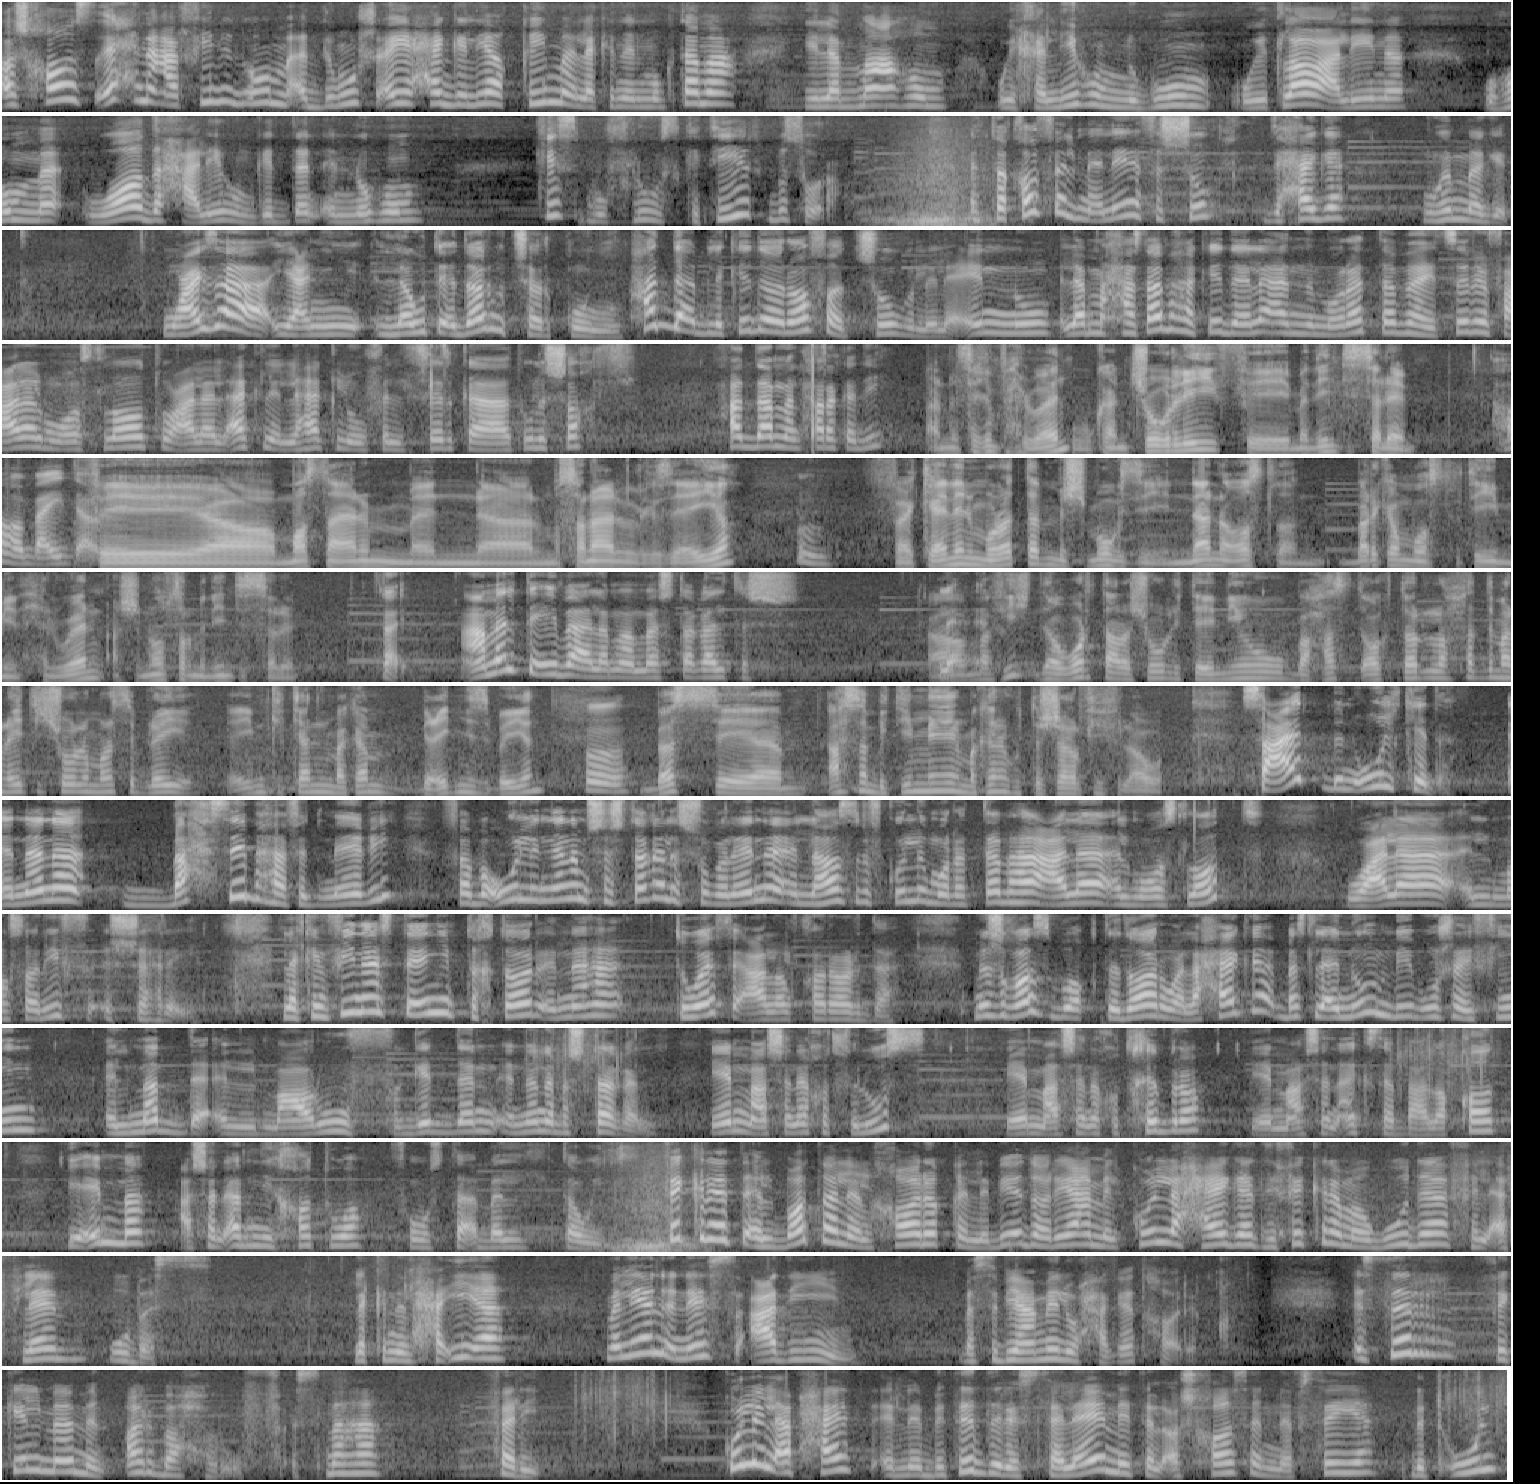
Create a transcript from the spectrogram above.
أشخاص إحنا عارفين انهم ما قدموش أي حاجة ليها قيمة لكن المجتمع يلمعهم ويخليهم نجوم ويطلعوا علينا وهم واضح عليهم جدا إنهم كسبوا فلوس كتير بسرعة. الثقافة المالية في الشغل دي حاجة مهمة جدا. وعايزة يعني لو تقدروا تشاركوني حد قبل كده رفض شغل لأنه لما حسبها كده لقى إن المرتب هيتصرف على المواصلات وعلى الأكل اللي هاكله في الشركة طول الشهر؟ حد عمل الحركة دي؟ أنا ساكن في حلوان وكان شغلي في مدينة السلام. آه بعيد قوي في آه، مصنع يعني من آه، المصانع الغذائية. فكان المرتب مش مجزي إن أنا أصلا بركب مواصلتين من حلوان عشان أوصل مدينة السلام. طيب عملت إيه بقى لما ما اشتغلتش؟ لا. آه مفيش دورت على شغل تاني وبحثت أكتر لحد ما لقيت الشغل المناسب ليا. يمكن كان المكان بعيد نسبيا. بس آه، أحسن بكتير من المكان اللي كنت أشتغل فيه في الأول. ساعات بنقول كده إن أنا بحسبها في دماغي فبقول إن أنا مش هشتغل الشغلانة اللي هصرف كل مرتبها على المواصلات وعلى المصاريف الشهرية. لكن في ناس تاني بتختار إنها توافق على القرار ده. مش غصب واقتدار ولا حاجة بس لأنهم بيبقوا شايفين المبدأ المعروف جدا إن أنا بشتغل. يا إما عشان آخد فلوس يا إما عشان آخد خبرة يا إما عشان أكسب علاقات يا إما عشان أبني خطوة في مستقبل طويل. فكرة البطل الخارق اللي بيقدر يعمل كل حاجة دي فكرة موجودة في الأفلام وبس. لكن الحقيقة مليانة ناس عاديين بس بيعملوا حاجات خارقة. السر في كلمة من أربع حروف اسمها فريق. كل الأبحاث اللي بتدرس سلامة الأشخاص النفسية بتقول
